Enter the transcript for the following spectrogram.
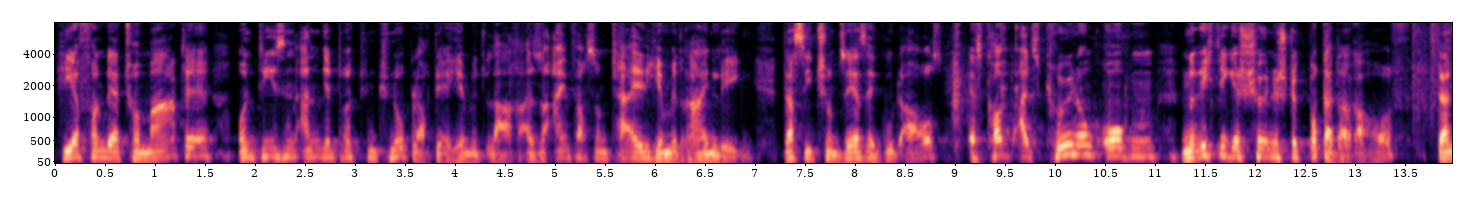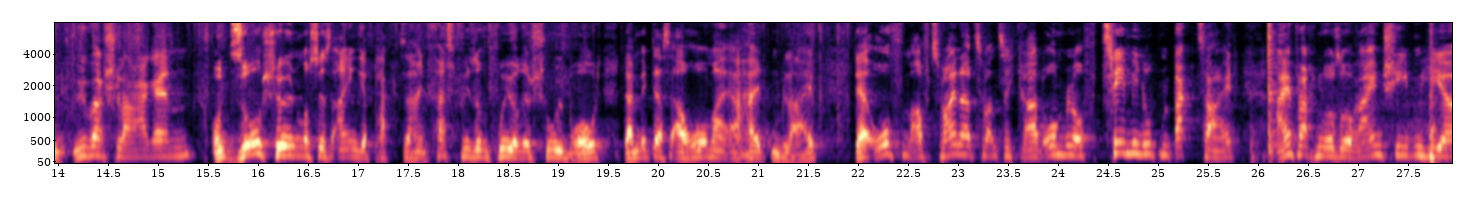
hier von der Tomate und diesen angedrückten Knoblauch, der hier mit lag. Also einfach so ein Teil hier mit reinlegen. Das sieht schon sehr, sehr gut aus. Es kommt als Krönung oben ein richtiges schönes Stück Butter darauf. Dann überschlagen und so schön muss es eingepackt sein, fast wie so ein früheres Schulbrot, damit das Aroma erhalten bleibt. Der Ofen auf 220 Grad Umluft, 10 Minuten Backzeit. Einfach nur so reinschieben hier.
